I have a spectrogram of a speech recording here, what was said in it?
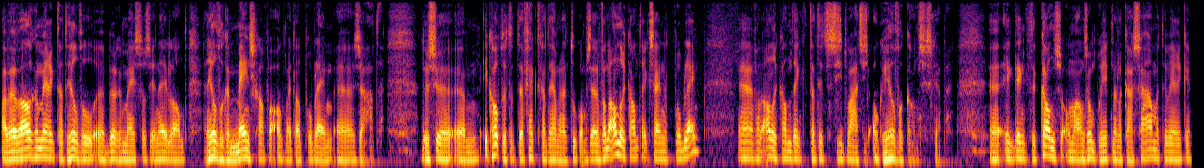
Maar we hebben wel gemerkt dat heel veel burgemeesters in Nederland... en heel veel gemeenschappen ook met dat probleem zaten. Dus um, ik hoop dat het effect gaat hebben naar de toekomst. En van de andere kant, ik zei het probleem... Uh, van de andere kant denk ik dat dit soort situaties ook heel veel kansen scheppen. Uh, ik denk dat de kans om aan zo'n project met elkaar samen te werken...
